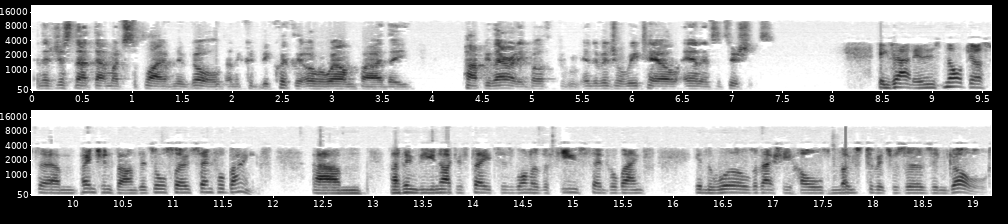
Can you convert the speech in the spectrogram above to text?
and there's just not that much supply of new gold, and it could be quickly overwhelmed by the popularity both from individual retail and institutions. Exactly, and it's not just um, pension funds; it's also central banks. Um, I think the United States is one of the few central banks in the world that actually holds most of its reserves in gold,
